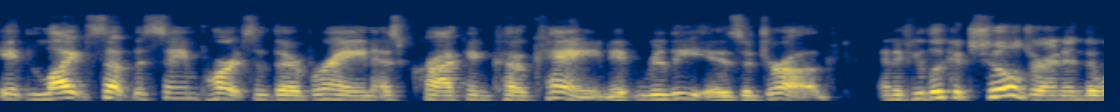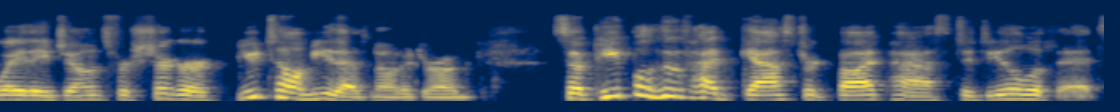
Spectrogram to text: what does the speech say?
it lights up the same parts of their brain as crack and cocaine. It really is a drug. And if you look at children and the way they jones for sugar, you tell me that's not a drug. So people who've had gastric bypass to deal with it,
